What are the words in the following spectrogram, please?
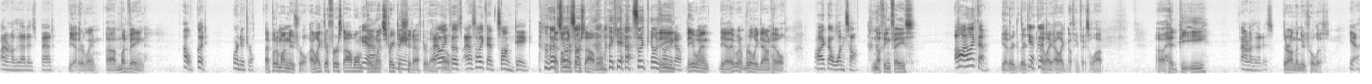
I don't know who that is. Bad. yeah, they're lame. Uh, Mudvayne, Oh, good. Or neutral. I put them on neutral. I like their first album. Yeah, they went straight to I mean, shit after that. I like though. those. I also like that song "Dig." That's the on their first album. yeah, it's like the only song I They, know. they went, yeah, they went really downhill. I like that one song. Nothingface. Oh, I like them. Yeah, they're they're Yeah, good. I like I like Nothingface a lot. Uh, Hed PE, I don't know who that is. they're on the neutral list. Yeah.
